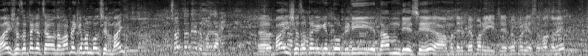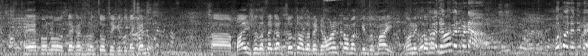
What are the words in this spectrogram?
বাইশ হাজার টাকা চাওয়া দাম। আপনি কেমন বলছেন ভাই? বাইশ হাজার টাকা কিন্তু অলরেডি দাম দিয়েছে আমাদের ব্যাপারী যে ব্যাপারী আছে বাজারে। এখনও দেখাশোনা চলছে কিন্তু দেখেন। বাইশ হাজার টাকার চোদ্দ হাজার টাকা। অনেক তফাৎ কিন্তু ভাই অনেক তফাৎ না? বেটা? কত হলে দিবে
